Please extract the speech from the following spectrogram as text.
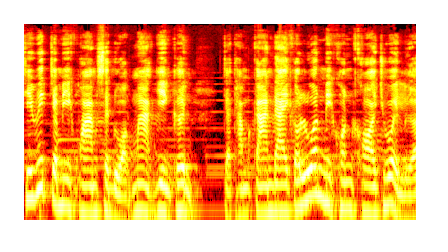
ชีวิตจะมีความสะดวกมากยิ่งขึ้น จะทำการใดก็ล้วนมีคนคอยช่วยเหลือ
